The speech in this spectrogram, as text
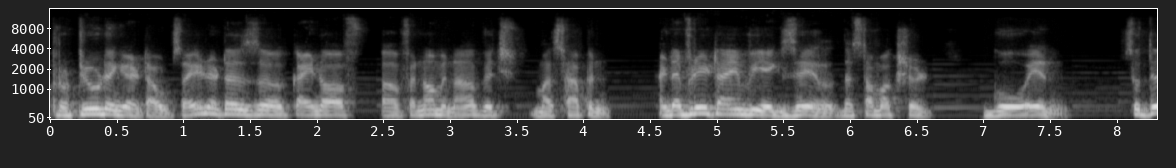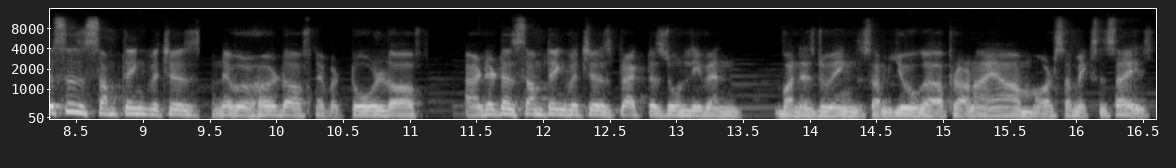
protruding it outside, it is a kind of a phenomena which must happen. And every time we exhale, the stomach should go in. So, this is something which is never heard of, never told of. And it is something which is practiced only when one is doing some yoga, pranayam, or some exercise.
